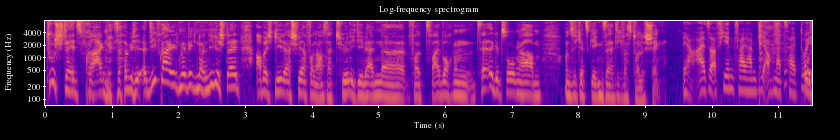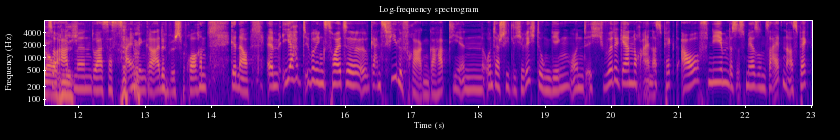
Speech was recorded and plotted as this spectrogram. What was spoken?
du stellst Fragen. Ich, die Frage habe ich mir wirklich noch nie gestellt, aber ich gehe da schwer von aus. Natürlich, die werden äh, vor zwei Wochen Zettel gezogen haben und sich jetzt gegenseitig was Tolles schenken. Ja, also auf jeden Fall haben die auch mal Zeit durchzuatmen. Du hast das Timing gerade besprochen. Genau. Ähm, ihr habt übrigens heute ganz viele Fragen gehabt, die in unterschiedliche Richtungen gingen. Und ich würde gerne noch einen Aspekt aufnehmen. Das ist mehr so ein Seitenaspekt.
